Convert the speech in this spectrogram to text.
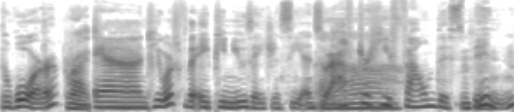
the war. Right. And he worked for the AP news agency. And so after he Ah. found this Mm-hmm.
